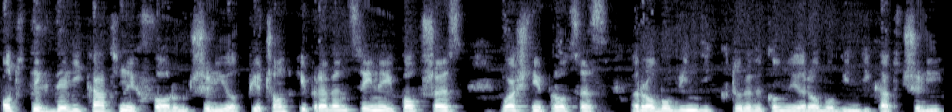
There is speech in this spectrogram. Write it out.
od tych delikatnych form, czyli od pieczątki prewencyjnej poprzez właśnie proces RoboWindik, który wykonuje RoboWindikat, czyli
